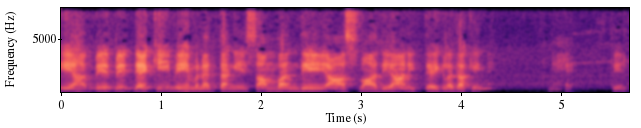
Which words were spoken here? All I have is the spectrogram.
ඒ දැකීම එහෙම නැත්නම් ඒ සම්බන්ධයේ ආස්වාදය අනිත්‍යයි කියලා දකින්නේ නැහැ තේන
